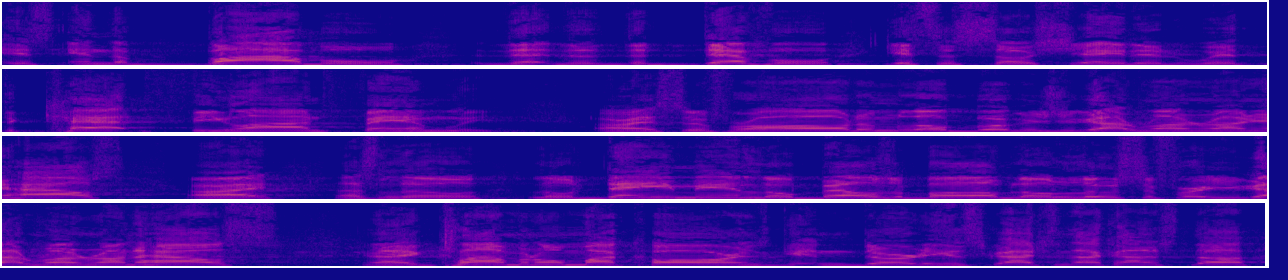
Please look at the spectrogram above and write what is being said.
it's in the Bible that the, the devil gets associated with the cat feline family. All right, so for all them little boogers you got running around your house, all right, that's a little little Damien, little Beelzebub, little Lucifer you got running around the house, climbing on my car and getting dirty and scratching that kind of stuff.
